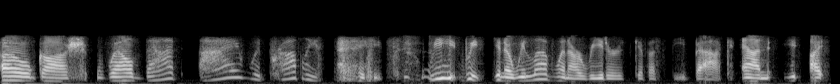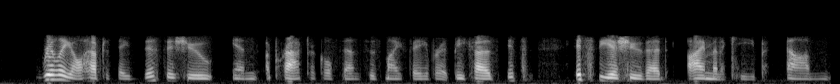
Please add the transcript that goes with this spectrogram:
Oh gosh. Well, that I would probably say we we you know, we love when our readers give us feedback and I really I'll have to say this issue in a practical sense is my favorite because it's it's the issue that I'm going to keep. Um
